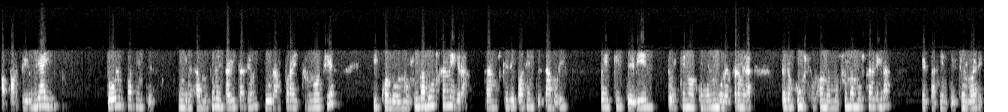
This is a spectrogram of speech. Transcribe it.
A partir de ahí, todos los pacientes ingresamos en esta habitación, duran por ahí tres noches, y cuando vemos una mosca negra, sabemos que ese paciente está a morir. Puede que esté bien, puede que no tenga ninguna enfermedad, pero justo cuando vemos una mosca negra, el paciente se muere.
